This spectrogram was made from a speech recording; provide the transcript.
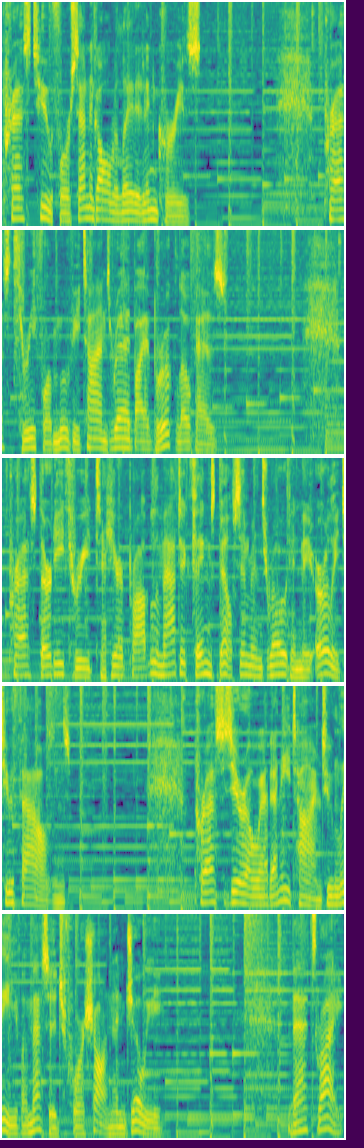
Press 2 for Senegal related inquiries. Press 3 for movie times read by Brooke Lopez. Press 33 to hear problematic things Bill Simmons wrote in the early 2000s. Press 0 at any time to leave a message for Sean and Joey. That's right,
